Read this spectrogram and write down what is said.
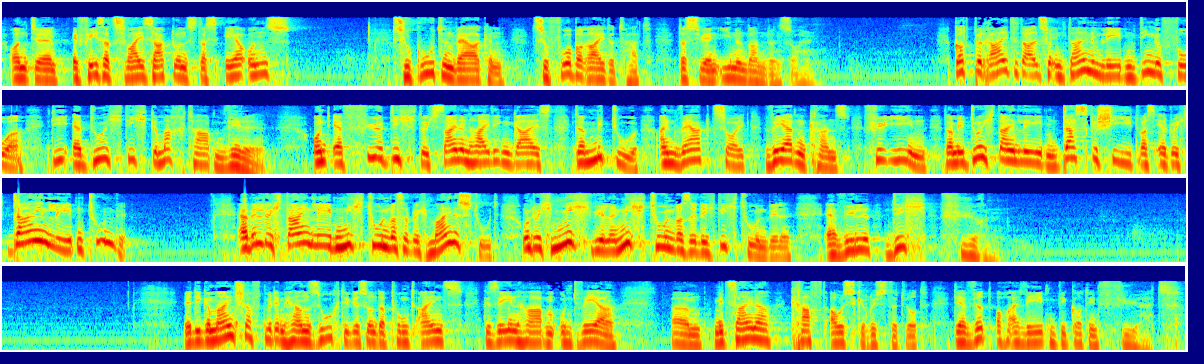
Und äh, Epheser 2 sagt uns, dass er uns zu guten Werken zu vorbereitet hat, dass wir in ihnen wandeln sollen. Gott bereitet also in deinem Leben Dinge vor, die er durch dich gemacht haben will. Und er führt dich durch seinen Heiligen Geist, damit du ein Werkzeug werden kannst für ihn, damit durch dein Leben das geschieht, was er durch dein Leben tun will. Er will durch dein Leben nicht tun, was er durch meines tut. Und durch mich will er nicht tun, was er durch dich tun will. Er will dich führen. Wer die Gemeinschaft mit dem Herrn sucht, die wir so unter Punkt 1 gesehen haben, und wer ähm, mit seiner Kraft ausgerüstet wird, der wird auch erleben, wie Gott ihn führt.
